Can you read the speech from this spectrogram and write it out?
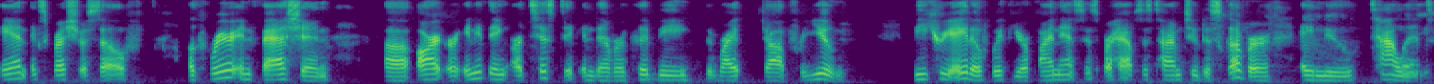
and express yourself. A career in fashion, uh, art, or anything artistic endeavor could be the right job for you. Be creative with your finances. Perhaps it's time to discover a new talent.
